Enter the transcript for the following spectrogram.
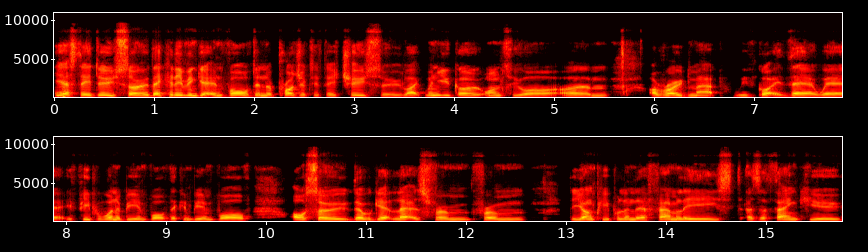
Yes, they do. So they can even get involved in the project if they choose to. Like when you go onto our um, our roadmap, we've got it there where if people want to be involved, they can be involved. Also, they will get letters from from the young people and their families as a thank you.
